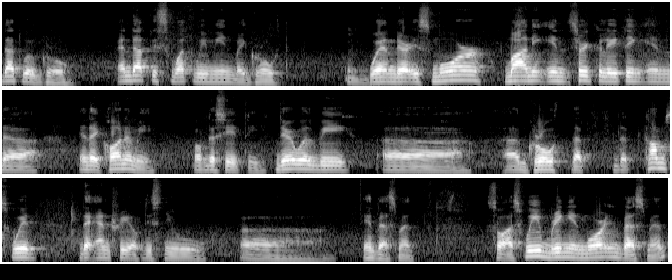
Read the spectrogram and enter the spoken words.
that will grow. And that is what we mean by growth Mm-hmm. When there is more money in circulating in the in the economy of the city, there will be uh, a growth that that comes with the entry of this new uh, investment. So as we bring in more investment,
